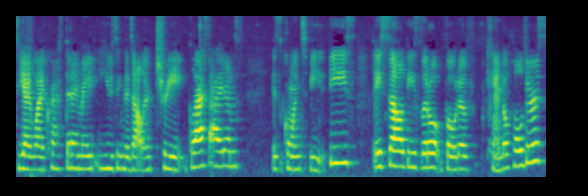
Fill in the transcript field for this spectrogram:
DIY craft that I made using the Dollar Tree glass items is going to be these. They sell these little votive candle holders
